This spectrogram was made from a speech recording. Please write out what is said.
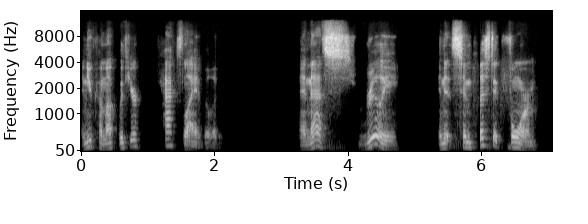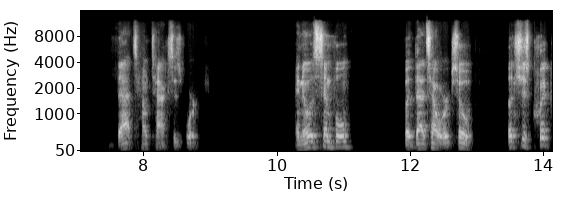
and you come up with your tax liability. And that's really, in its simplistic form, that's how taxes work. I know it's simple, but that's how it works. So let's just quick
